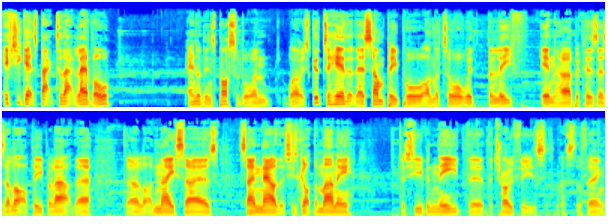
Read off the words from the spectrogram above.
If she gets back to that level, anything's possible. And well, it's good to hear that there's some people on the tour with belief in her because there's a lot of people out there, there are a lot of naysayers saying now that she's got the money, does she even need the the trophies? That's the thing.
